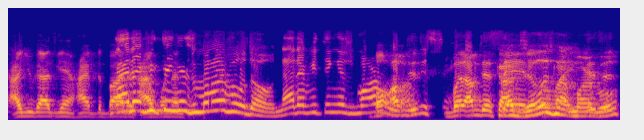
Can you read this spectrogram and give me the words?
how you guys getting hyped about Not it? I everything is Marvel though. Not everything is Marvel. But I'm, I'm just, just, saying. but I'm just saying. Godzilla's not Marvel.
